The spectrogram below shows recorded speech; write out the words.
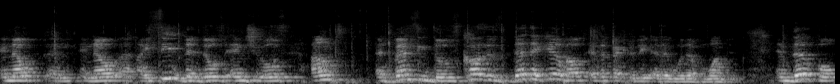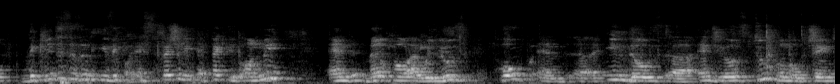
and now, and, and now I see that those NGOs aren't advancing those causes that I care about as effectively as I would have wanted. And therefore, the criticism is especially effective on me, and therefore I will lose hope and uh, in those uh, NGOs to promote change,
